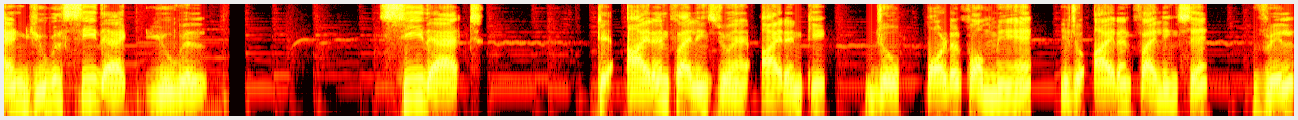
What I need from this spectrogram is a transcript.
And you will see that you will see that के आयरन फाइलिंग्स जो है आयरन की जो पाउडर फॉर्म में है ये जो आयरन फाइलिंग्स है will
